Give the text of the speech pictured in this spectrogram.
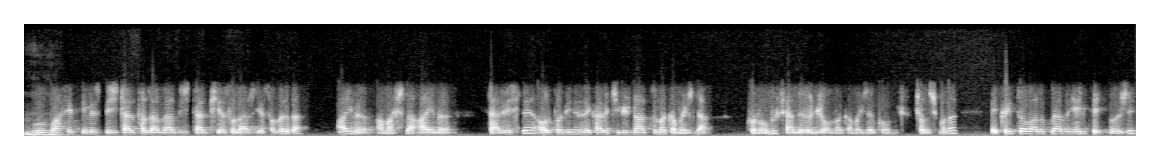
Bu bahsettiğimiz dijital pazarlar, dijital piyasalar yasaları da aynı amaçla, aynı servisle Avrupa Birliği'nin rekabetçi gücünü arttırmak amacıyla konulmuş hem de öncü olmak amacıyla konulmuş çalışmalar. E, kripto varlıklar da yeni bir teknoloji.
